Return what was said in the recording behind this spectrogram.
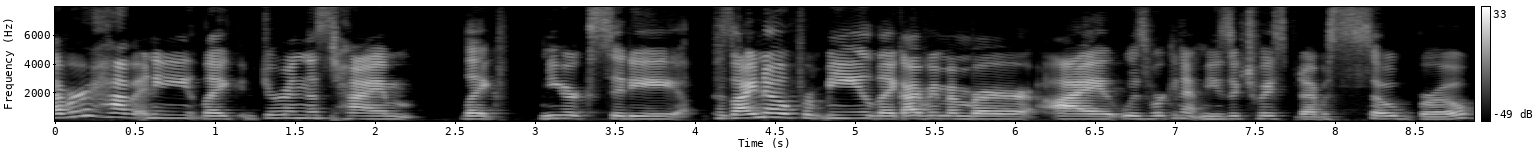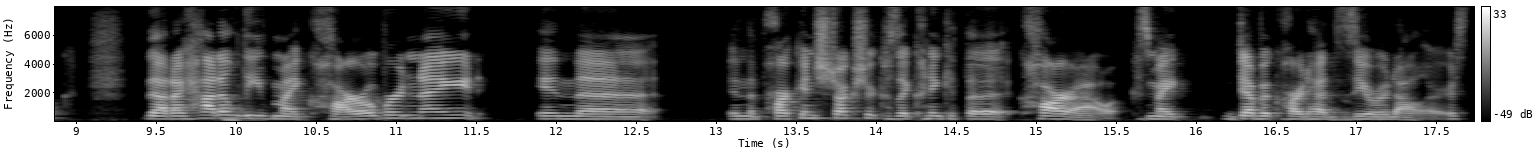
ever have any like during this time, like New York City? Because I know for me, like I remember I was working at Music Choice, but I was so broke that I had to leave my car overnight in the in the parking structure because I couldn't get the car out because my debit card had zero dollars.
